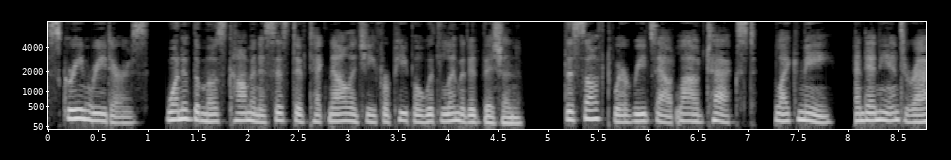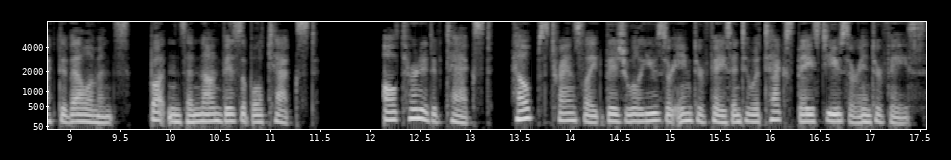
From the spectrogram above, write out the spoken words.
Screen readers, one of the most common assistive technology for people with limited vision. The software reads out loud text, like me, and any interactive elements, buttons and non-visible text. Alternative text helps translate visual user interface into a text-based user interface.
